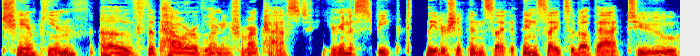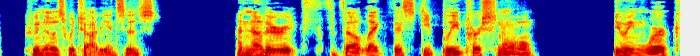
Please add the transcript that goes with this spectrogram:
champion of the power of learning from our past. You're going to speak leadership insight, insights about that to who knows which audiences. Another felt like this deeply personal doing work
